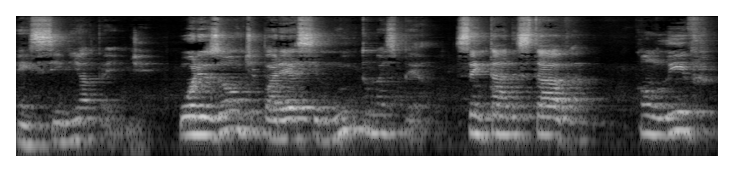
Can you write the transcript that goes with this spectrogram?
ensina e aprende. O horizonte parece muito mais belo. Sentado estava, com um livro,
